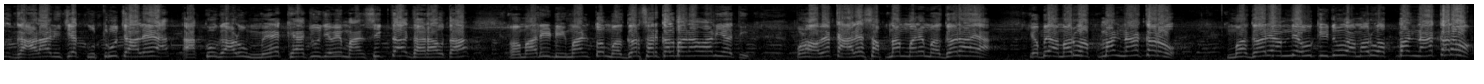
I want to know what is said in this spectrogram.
ગાળા નીચે કૂતરું ચાલે, આખું ગાળું મેં ખેંચ્યું જેવી માનસિકતા ધરાવતા. અમારી ડિમાન્ડ તો મગર સર્કલ બનાવવાની હતી. પણ હવે કાલે સપનામાં મને મગર આવ્યા કે ભાઈ, અમારું અપમાન ના કરો. મગરે અમને એવું કીધું, અમારું અપમાન ના કરો.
